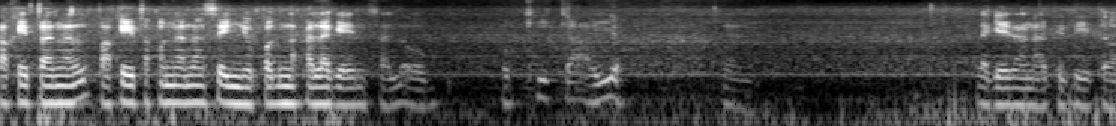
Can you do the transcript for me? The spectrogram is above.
pakita na pakita ko na lang sa inyo pag nakalagay na sa loob okay kayo yan lagay na natin dito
